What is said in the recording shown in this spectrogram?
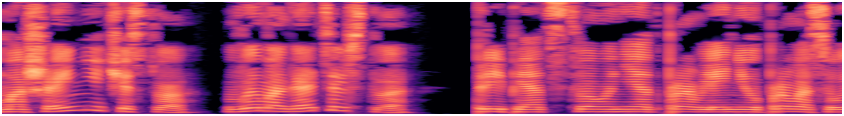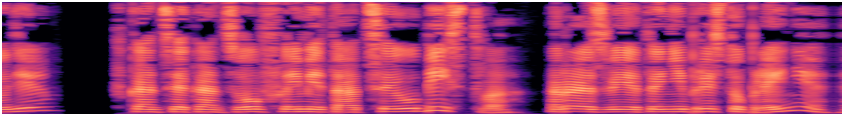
Мошенничество? Вымогательство? Препятствование отправлению правосудия? В конце концов, имитация убийства. Разве это не преступление?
